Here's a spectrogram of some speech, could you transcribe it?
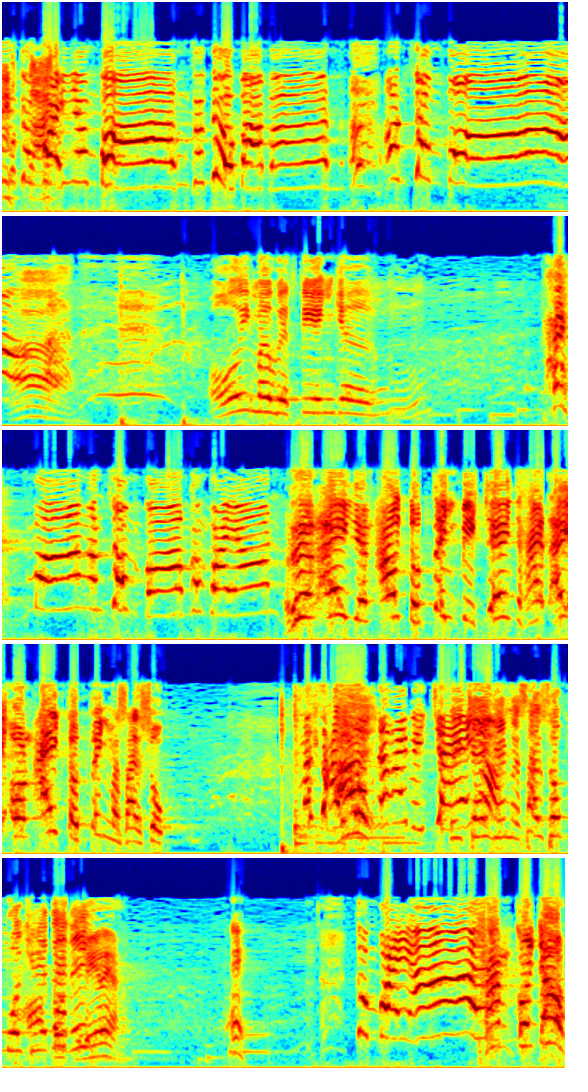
នេះមកកំកាបាចយខ្ញុំបងក៏ធ្វើបាបអើនអត់សំបងអើអូយមើលវាទាញយើងហេបងអត់សំបងកំបាយអើនរឿងអីយើងឲ្យទៅទិញប៊ីចេងហេតុអីអូនឯងទៅទិញម្សៅស៊ុបមិនស្អាតហ្នឹងហើយវាចេញពីចេញឲ្យមកសៅសុកមួយគ្នាតែនេះកំបាយអើនខាំកុយចោល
